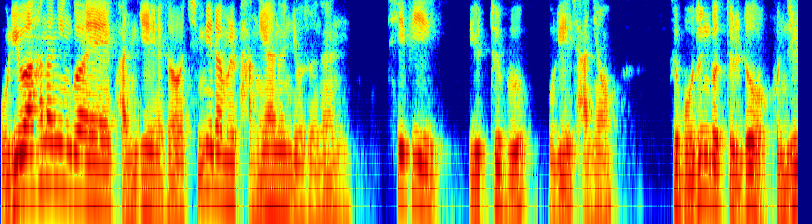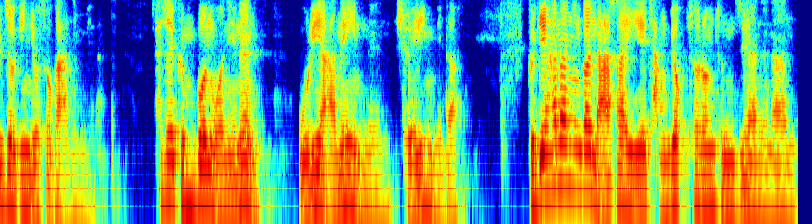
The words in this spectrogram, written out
우리와 하나님과의 관계에서 친밀함을 방해하는 요소는 TV, 유튜브, 우리의 자녀, 그 모든 것들도 본질적인 요소가 아닙니다. 사실 근본 원인은 우리 안에 있는 죄입니다. 그게 하나님과 나 사이의 장벽처럼 존재하는 한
